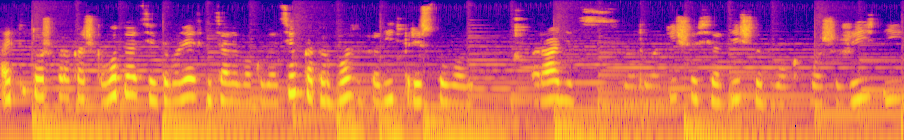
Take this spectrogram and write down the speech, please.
А это тоже прокачка. Вот на отсек добавляет специальный вакуумный отсек, который можно хранить воду. Ранец, логично, сердечный блок, больше жизни.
